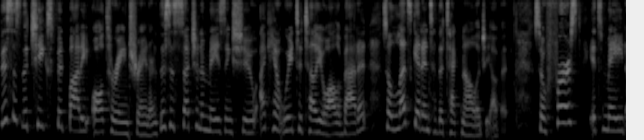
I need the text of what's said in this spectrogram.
This is the Cheeks Fit Body All-Terrain Trainer. This is such an amazing shoe. I can't wait to tell you all about it. So let's get into the technology of it. So first, it's made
